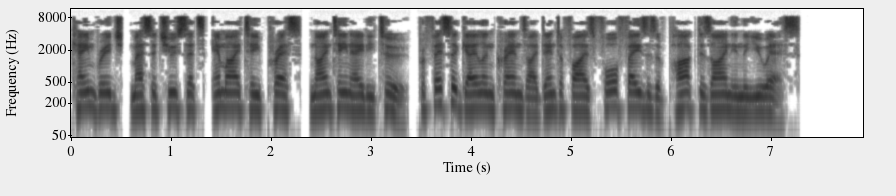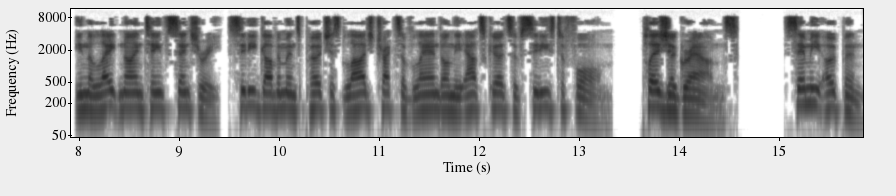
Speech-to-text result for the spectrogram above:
Cambridge, Massachusetts, MIT Press, 1982, Professor Galen Cranz identifies four phases of park design in the U.S. In the late 19th century, city governments purchased large tracts of land on the outskirts of cities to form «pleasure grounds» semi-open,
